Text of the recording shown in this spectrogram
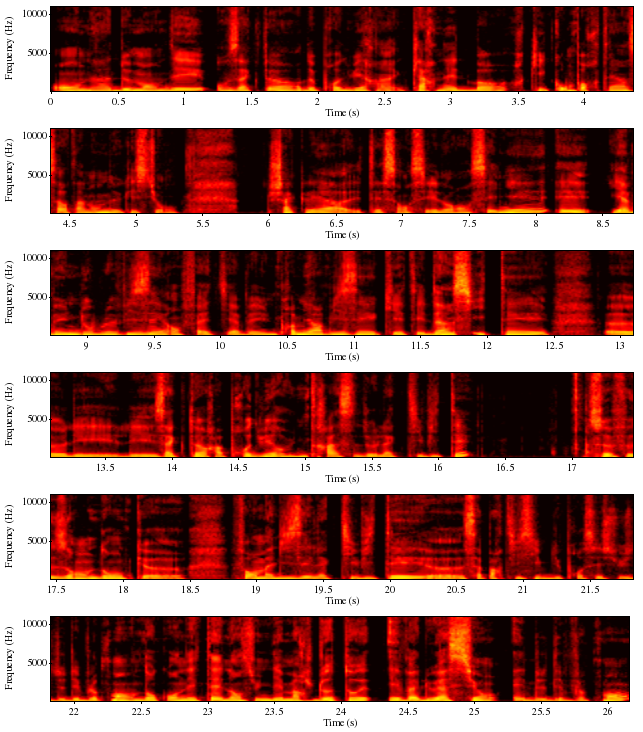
on a demandé aux acteurs de produire un carnet de bord qui comportait un certain nombre de questions chaque Léa était censé le renseigner et il y avait une double visée en fait. Il y avait une première visée qui était d'inciter euh, les, acteurs à produire une trace de l'activité ce faisant, donc, euh, formaliser l'activité, euh, ça participe du processus de développement. Donc, on était dans une démarche d'auto-évaluation et de développement.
